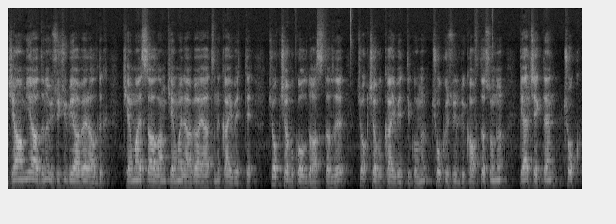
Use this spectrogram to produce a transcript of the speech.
camia adına üzücü bir haber aldık. Kemal Sağlam, Kemal abi hayatını kaybetti. Çok çabuk oldu hastalığı. Çok çabuk kaybettik onu. Çok üzüldük. Hafta sonu gerçekten çok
